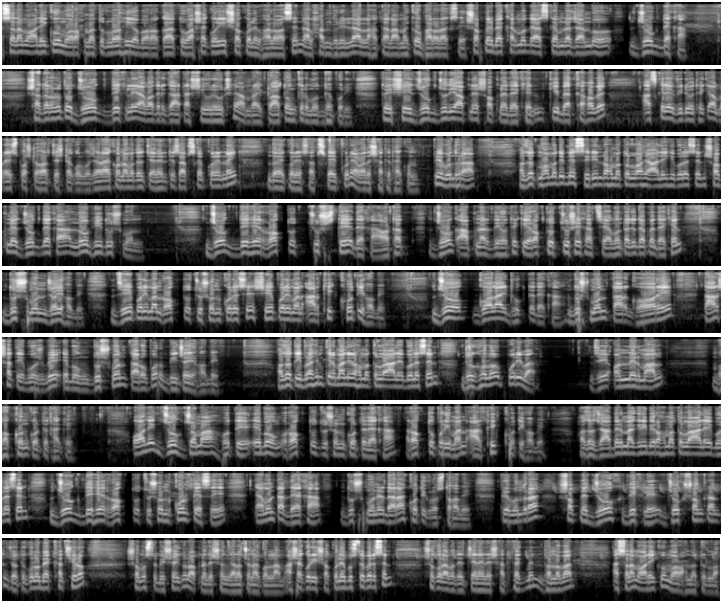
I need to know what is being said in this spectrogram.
আসসালামু আলাইকুম রহমতুল্লাহি ওবরাকাত আশা করি সকলে ভালো আছেন। আলহামদুলিল্লাহ, আল্লাহ তালা আমাকেও ভালো রাখছে। স্বপ্নের ব্যাখ্যার মধ্যে আজকে আমরা জানব যোগ দেখা। সাধারণত যোগ দেখলে আমাদের গাটা শিউরে উঠে, আমরা একটু আতঙ্কের মধ্যে পড়ি। তো সেই যোগ যদি আপনি স্বপ্নে দেখেন, কি ব্যাখ্যা হবে? আজকের এই ভিডিও থেকে আমরা স্পষ্ট হওয়ার চেষ্টা করব। যারা এখন আমাদের চ্যানেলটি সাবস্ক্রাইব করেন নাই, দয়া করে সাবস্ক্রাইব করে আমাদের সাথে থাকুন। প্রিয় বন্ধুরা হজরত মোহাম্মদ ইবনে সিরিন রহমতুল্লাহ আলিহি বলেছেন, স্বপ্নে যোগ দেখা, লোভী দুশ্মন। যোগ দেহের রক্ত চুষতে দেখা। অর্থাৎ যোগ আপনার দেহ থেকে রক্ত চুষে খাচ্ছে। এমনটা যদি আপনি দেখেন, দুশ্মন জয় হবে। যে পরিমাণ রক্ত চূষণ করেছে, সে পরিমাণ আর্থিক ক্ষতি হবে। যোগ গলায় ঢুকতে দেখা। দুশ্মন তার ঘরে তার সাথে বসবে এবং দুশ্মন তার উপর বিজয় হবে। হজরত ইব্রাহিম কিরমানি রহমতুল্লাহ আলী বলেছেন, যোগ হলো পরিবার যে অন্যের মাল ভক্ষণ করতে থাকে। অনেক যোগ জমা হতে এবং রক্ত দূষণ করতে দেখা, রক্ত পরিমাণ আর্থিক ক্ষতি হবে। হজরত জাবের মাগরিবি রহমতুল্লাহ আলাই বলেছেন, যোগ দেহের রক্ত চূষণ করতেছে, এমনটা দেখা দুশ্মনের দ্বারা ক্ষতিগ্রস্ত হবে। প্রিয় বন্ধুরা, স্বপ্নে যোগ দেখলে যোগ সংক্রান্ত যতগুলো ব্যাখ্যা ছিল, সমস্ত বিষয়গুলো আপনাদের সঙ্গে আলোচনা করলাম। আশা করি সকলে বুঝতে পেরেছেন। সকলে আমাদের চ্যানেলের সাথে থাকবেন। ধন্যবাদ। আসসালামু আলাইকুম রহমতুল্লাহ।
